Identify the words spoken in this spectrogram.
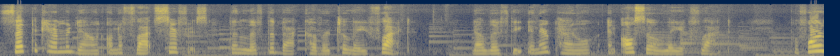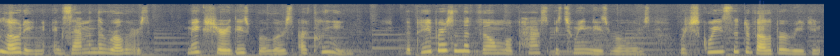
Set the camera down on a flat surface, then lift the back cover to lay flat. Now lift the inner panel and also lay it flat. Before loading, examine the rollers. Make sure these rollers are clean. The papers in the film will pass between these rollers, which squeeze the developer reagent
